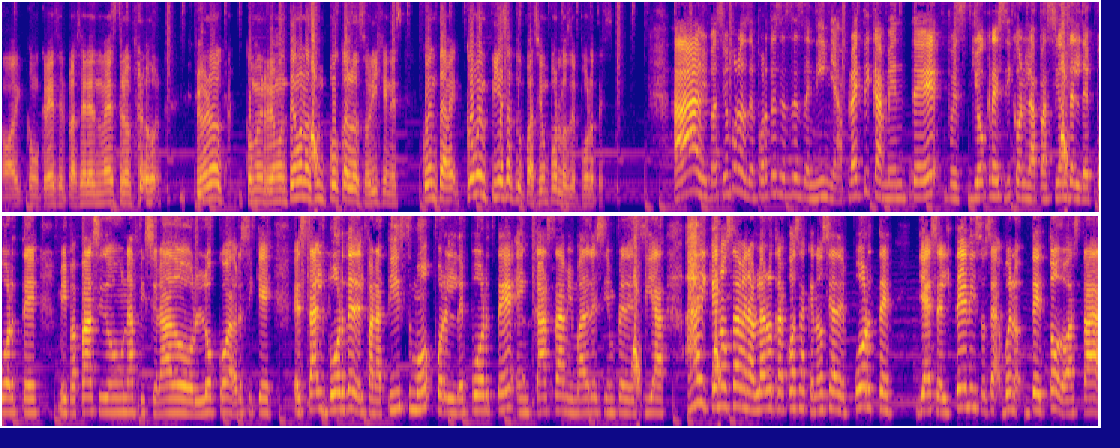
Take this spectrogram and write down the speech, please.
Ay, como crees, el placer es nuestro, pero primero, como remontémonos un poco a los orígenes. Cuéntame, ¿cómo empieza tu pasión por los deportes? Ah, mi pasión por los deportes es desde niña. Prácticamente, pues yo crecí con la pasión del deporte. Mi papá ha sido un aficionado loco. Ahora sí que está al borde del fanatismo por el deporte. En casa, mi madre siempre decía, ay, que no saben hablar otra cosa que no sea deporte ya es el tenis, o sea, bueno, de todo, hasta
